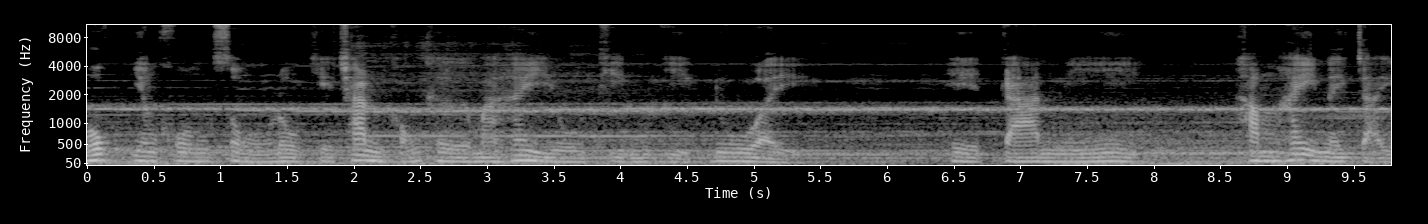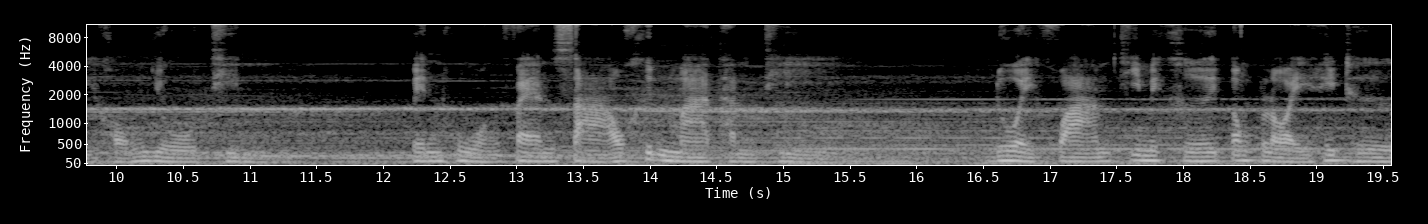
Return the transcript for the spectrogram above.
มุกยังคงส่งโลเคชั่นของเธอมาให้โยทินอีกด้วย เหตุการณ์นี้ทำให้ในใจของโยทิน เป็นห่วงแฟนสาวขึ้นมาทันที ด้วยความที่ไม่เคยต้องปล่อยให้เธอ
